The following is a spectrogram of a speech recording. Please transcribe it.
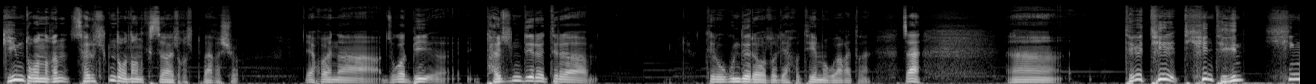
гимд унгана, сорилтонд унгана гэсэн ойлголт байгаа шүү. Яг энэ зүгээр би толон дээр тэр тэр үгэн дээр бол яг тийм үг байгаа. За тэгээд хэн тэгнэ хэн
